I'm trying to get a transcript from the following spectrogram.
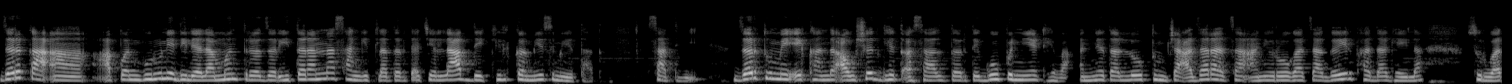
जर का आपण गुरुने दिलेला मंत्र जर इतरांना सांगितला तर त्याचे लाभ देखील कमीच मिळतात. सातवी जर तुम्ही एखादं औषध घेत असाल तर ते गोपनीय ठेवा. अन्यथा लोक तुमच्या आजाराचा आणि रोगाचा गैरफायदा घ्यायला सुरुवात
